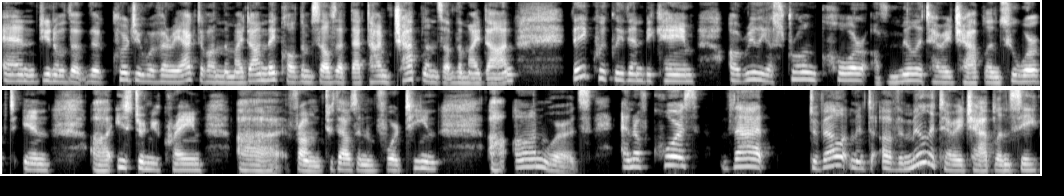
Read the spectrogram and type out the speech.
and you know the the clergy were very active on the Maidan. They called themselves at that time chaplains of the Maidan. They quickly then became a really a strong core of military chaplains who worked in uh, eastern Ukraine uh, from 2014 uh, onwards, and of course that development of the military chaplaincy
